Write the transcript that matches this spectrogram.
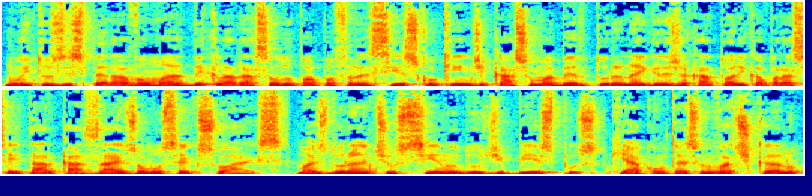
Muitos esperavam uma declaração do Papa Francisco que indicasse uma abertura na Igreja Católica para aceitar casais homossexuais. Mas durante o Sínodo de Bispos, que acontece no Vaticano,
